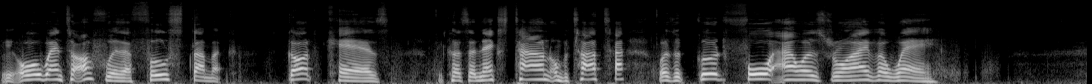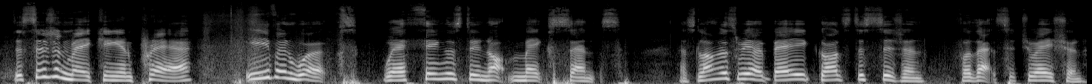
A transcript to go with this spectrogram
We all went off with a full stomach. God cares, because the next town, Umtata, was a good four hours drive away. Decision making in prayer even works where things do not make sense, as long as we obey God's decision for that situation.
